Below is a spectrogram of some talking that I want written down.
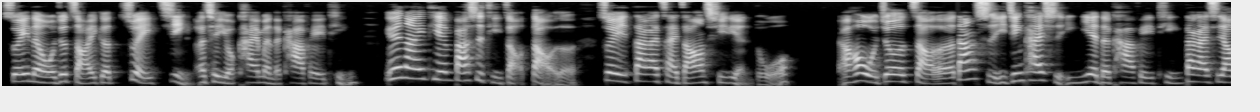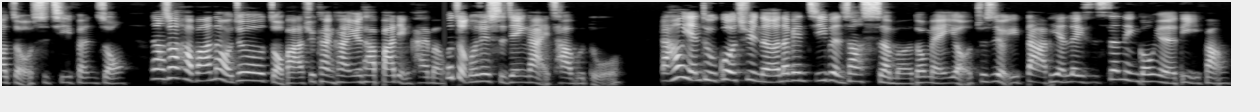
所以呢，我就找一个最近而且有开门的咖啡厅，因为那一天巴士提早到了，所以大概才早上七点多。然后我就找了当时已经开始营业的咖啡厅，大概是要走十七分钟。那我说好吧，那我就走吧，去看看，因为他八点开门，我走过去时间应该也差不多。然后沿途过去呢，那边基本上什么都没有，就是有一大片类似森林公园的地方，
